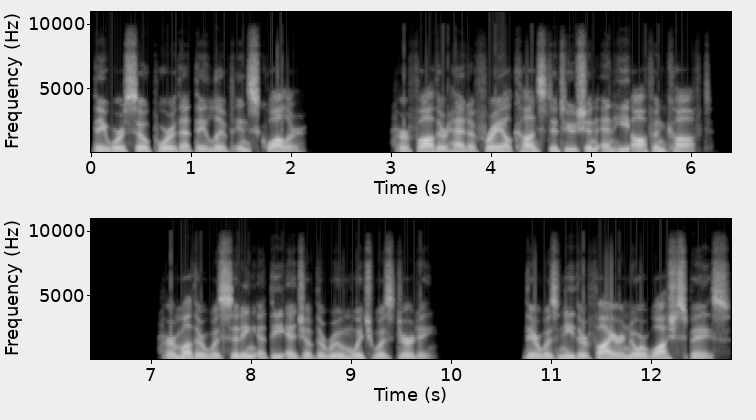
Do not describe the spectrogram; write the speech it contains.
They were so poor that they lived in squalor. Her father had a frail constitution and he often coughed. Her mother was sitting at the edge of the room which was dirty. There was neither fire nor wash space.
